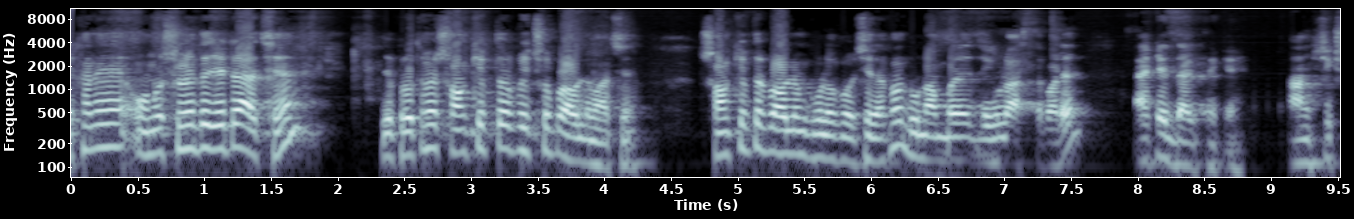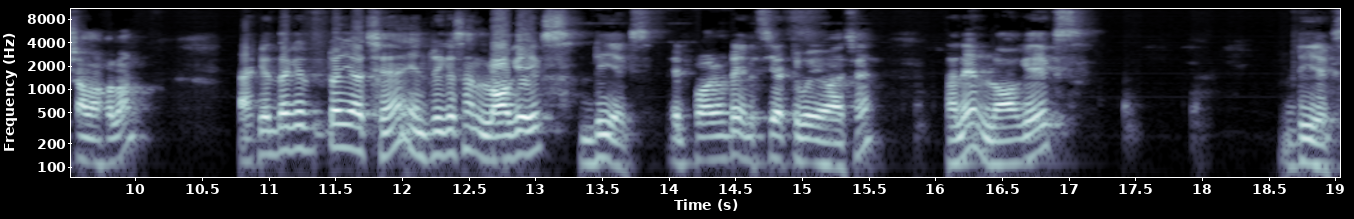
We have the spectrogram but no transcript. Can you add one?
এখানে অনুশীলনীতে যেটা আছে, যে প্রথমে সংক্ষিপ্ত কিছু প্রবলেম আছে। সংক্ষিপ্ত প্রবলেমগুলো করছি, দেখো, দু নম্বরে যেগুলো আসতে পারে, একের দাগ থেকে, আংশিক সমাকলন। একের দাগেরটাই আছে ইন্টিগ্রেশন লগ এক্স ডিএক্স এর প্রবলেমটা এনসিআরটি বইও আছে, তাহলে লগ এক্স ডিএক্স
